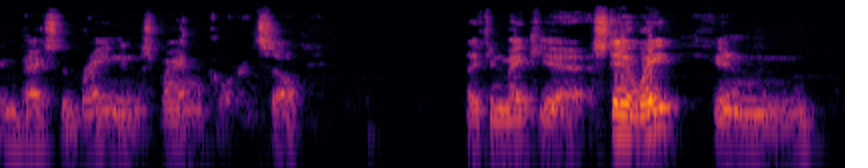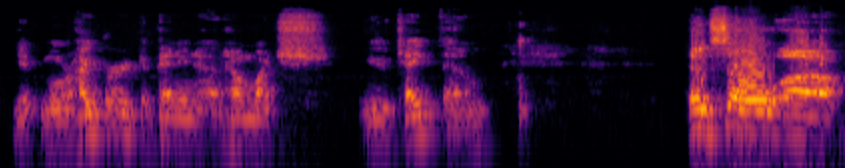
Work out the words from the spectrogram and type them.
impacts the brain and the spinal cord. So they can make you stay awake and get more hyper depending on how much you take them. And so uh,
